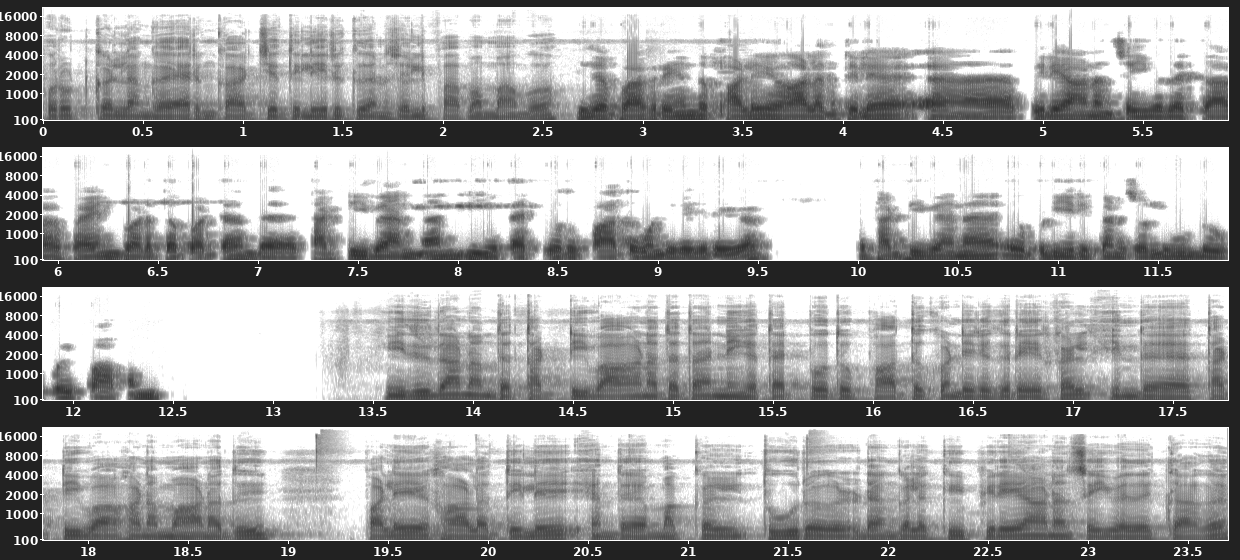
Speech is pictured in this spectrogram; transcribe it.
பொருட்கள் அங்கே அருங்காட்சியகத்தில் இருக்குதுன்னு சொல்லி பார்ப்போம் வாங்கோ. இதை பார்க்குறீங்க இந்த பழைய காலத்தில் பிரயாணம் செய்வதற்காக பயன்படுத்தப்பட்ட அந்த தட்டி வேன் தான் நீங்க தற்போது பார்த்து கொண்டிருக்கிறீர்கள். தட்டி வேனை எப்படி இருக்குன்னு சொல்லி உள்ளுக்கு போய் பார்ப்போம். இதுதான் அந்த தட்டி வாகனத்தை தான் நீங்கள் தற்போது பார்த்து கொண்டிருக்கிறீர்கள். இந்த தட்டி வாகனமானது பழைய காலத்திலே அந்த மக்கள் தூர இடங்களுக்கு பிரயாணம் செய்வதற்காக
